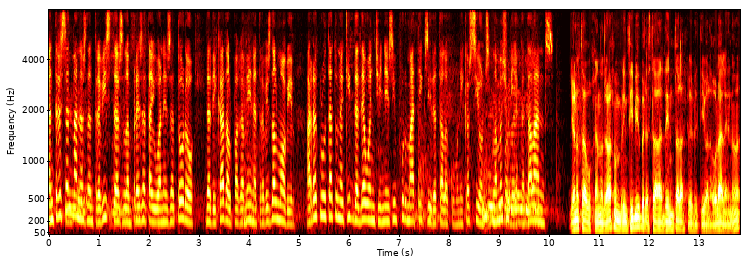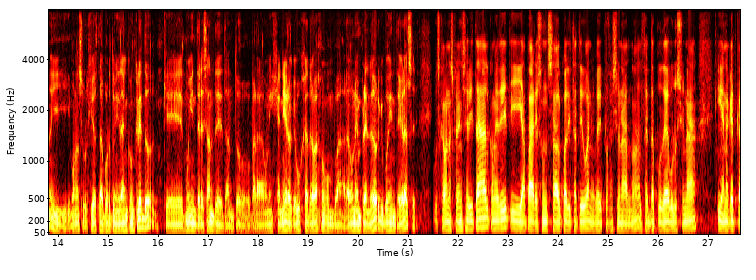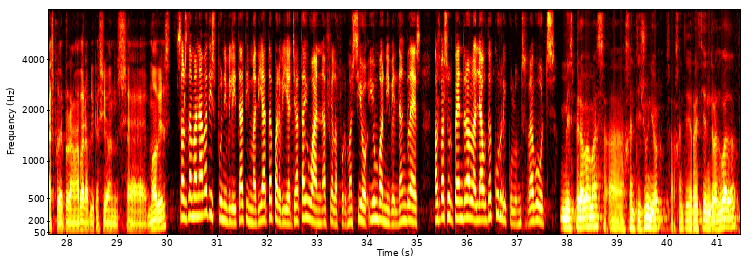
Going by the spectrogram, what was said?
En tres setmanes d'entrevistes, l'empresa taiwanesa Toro, dedicada al pagament a través del mòbil, ha reclutat un equip de 10 enginyers informàtics i de telecomunicacions, la majoria catalans. Yo no estaba buscando trabajo en principio, pero estaba atento a las perspectivas laborales, ¿no? Y bueno, surgió esta oportunidad en concreto, que es muy interesante tanto para un ingeniero que busca trabajo como para un emprendedor que puede integrarse. Buscava una experiència vital, com he dit, i a part és un salt qualitatiu a nivell professional, no? el fet de poder evolucionar i en aquest cas poder programar per aplicacions eh, mòbils. Se'ls demanava disponibilitat immediata per viatjar a Taiwan a fer la formació i un bon nivell d'anglès. Els va sorprendre la llau de currículums rebuts. Me esperaba más a gente junior, o sea, gente recién graduada,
